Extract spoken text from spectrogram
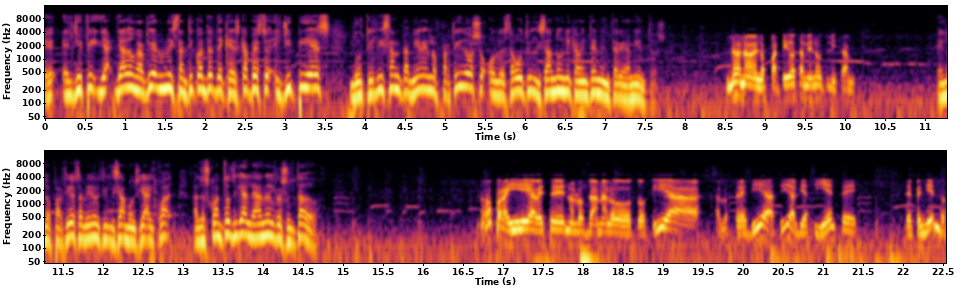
Eh, el GP, ya, ya, don Gabriel, un instantico antes de que escape esto, ¿el GPS lo utilizan también en los partidos o lo estaba utilizando únicamente en entrenamientos? No, no, en los partidos también lo utilizamos. En los partidos también lo utilizamos. ¿Y al, a los cuántos días le dan el resultado? Por ahí a veces nos los dan a los dos días, a los tres días, sí, al día siguiente, dependiendo.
